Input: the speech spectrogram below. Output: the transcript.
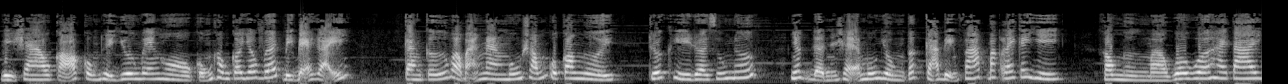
vì sao cỏ cùng Thùy Dương ven hồ cũng không có dấu vết bị bẻ gãy? căn cứ vào bản năng muốn sống của con người, trước khi rơi xuống nước, nhất định sẽ muốn dùng tất cả biện pháp bắt lấy cái gì, không ngừng mà quơ quơ hai tay,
